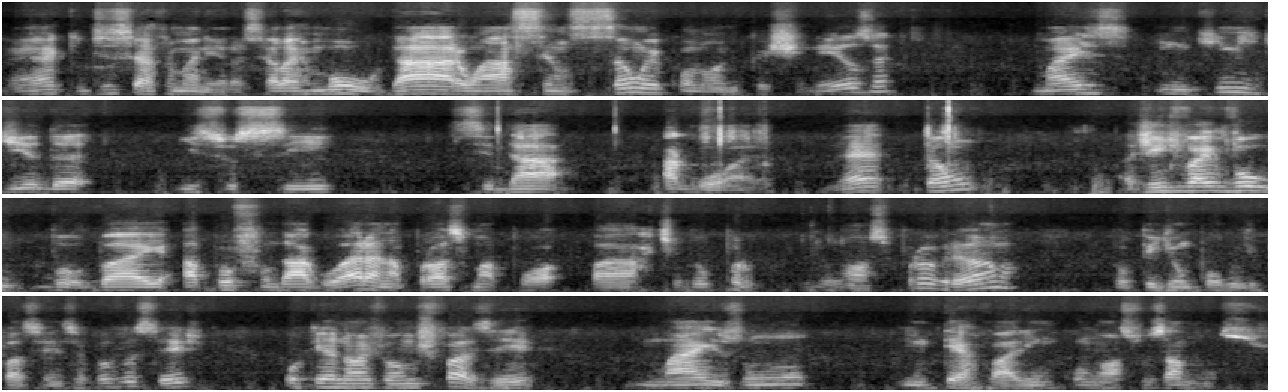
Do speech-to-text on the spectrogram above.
né? que de certa maneira, se elas moldaram a ascensão econômica chinesa, mas em que medida isso se se dá agora, né? Então, a gente vai, vou, vai aprofundar agora na próxima parte do, do nosso programa. Vou pedir um pouco de paciência para vocês, porque nós vamos fazer mais um intervalinho com nossos anúncios.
